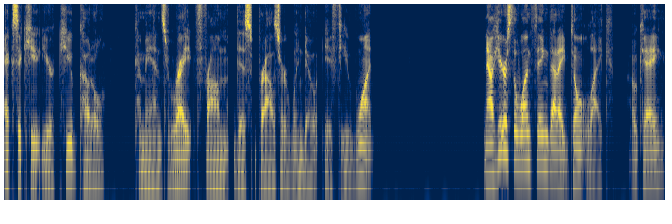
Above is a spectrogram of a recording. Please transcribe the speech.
execute your kubectl commands right from this browser window if you want. Now, here's the one thing that I don't like, okay?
